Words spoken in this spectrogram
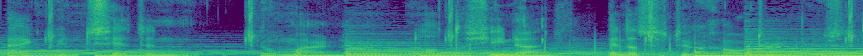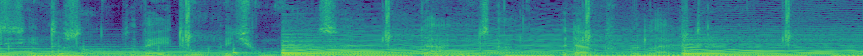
bij kunt zetten. Noem maar een land als China. En dat is stuk groter, dus het is interessant om te weten hoe pensioenfondsen daarin staan. Bedankt voor het luisteren.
